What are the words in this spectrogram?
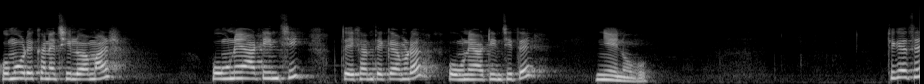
কোমর এখানে ছিল আমার পৌনে আট ইঞ্চি, তো এখান থেকে আমরা পৌনে আট ইঞ্চিতে নিয়ে নেব। ঠিক আছে?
